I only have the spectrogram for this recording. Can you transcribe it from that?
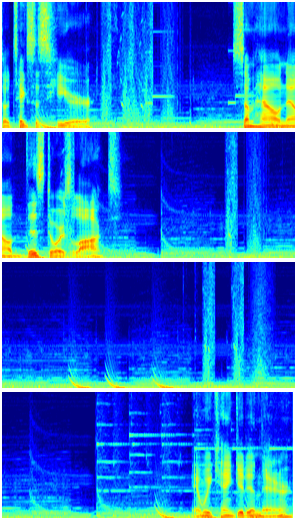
So it takes us here. Somehow now this door is locked. And we can't get in there.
